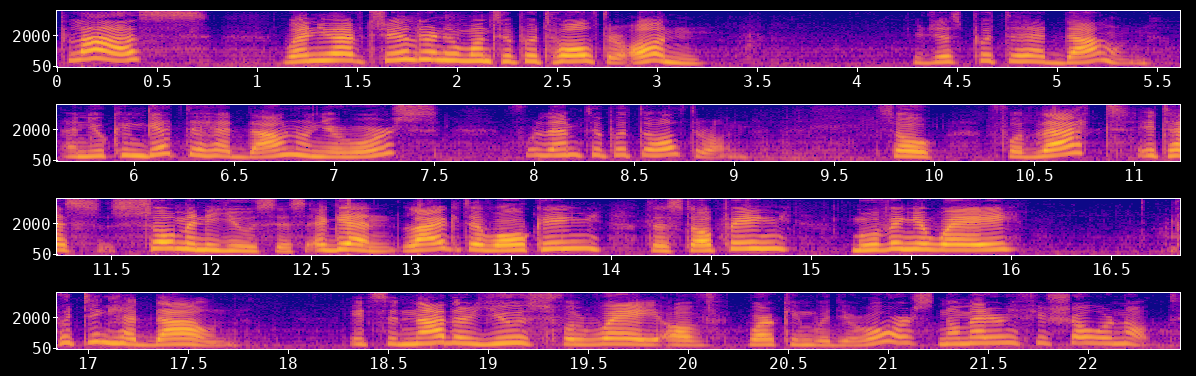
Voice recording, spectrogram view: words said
Plus, when you have children who want to put halter on, you just put the head down and you can get the head down on your horse for them to put the halter on. So for that, it has so many uses. Again, like the walking, the stopping, moving away, putting head down. It's another useful way of working with your horse, no matter if you show or not.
